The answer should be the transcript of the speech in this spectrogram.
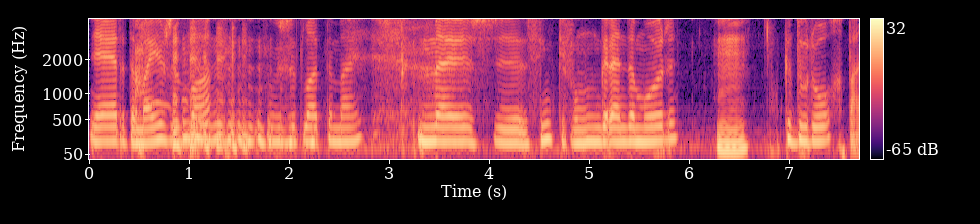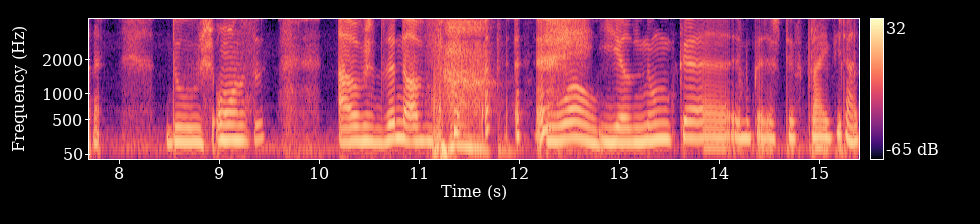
Era também o Jude Law, o Jude Law também. Mas eh, sim, tive um grande amor Hum. que durou, repara, dos 11 aos 19. Uou! E ele nunca, nunca já esteve para aí virado.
